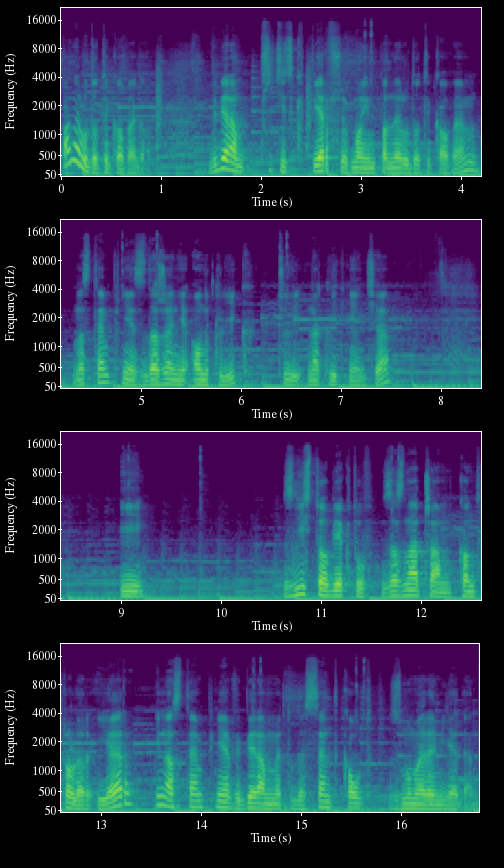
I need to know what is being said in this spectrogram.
panelu dotykowego. Wybieram przycisk pierwszy w moim panelu dotykowym, następnie zdarzenie on-click, czyli na kliknięcie i z listy obiektów zaznaczam kontroler IR i następnie wybieram metodę sendCode z numerem 1.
